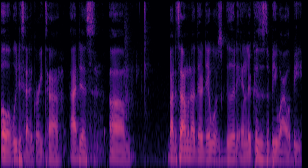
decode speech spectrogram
oh, we just had a great time. I just um by the time I went out there, they was good and because it's a BYOB,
